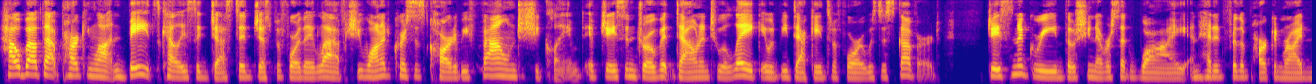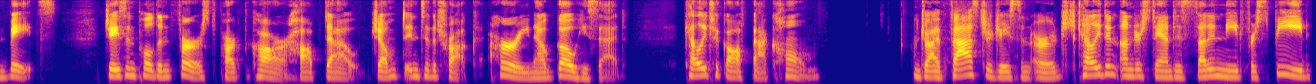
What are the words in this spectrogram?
How about that parking lot in Bates? Kelly suggested just before they left. She wanted Chris's car to be found, she claimed. If Jason drove it down into a lake, it would be decades before it was discovered. Jason agreed, though she never said why, and headed for the park and ride in Bates. Jason pulled in first, parked the car, hopped out, jumped into the truck. Hurry, now go, he said. Kelly took off back home. Drive faster, Jason urged. Kelly didn't understand his sudden need for speed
